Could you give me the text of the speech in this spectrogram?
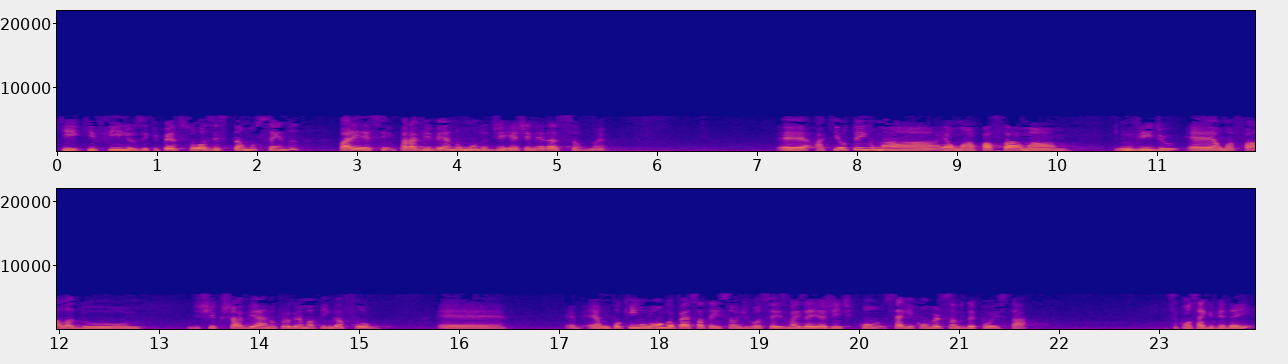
Que, que filhos e que pessoas estamos sendo para, esse, para viver no mundo de regeneração, né? É, aqui eu tenho uma, é uma uma, um vídeo, é uma fala do de Chico Xavier no programa Pinga Fogo. É, é, é um pouquinho longo, eu peço a atenção de vocês, mas aí a gente consegue conversando depois, tá? Você consegue ver daí?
